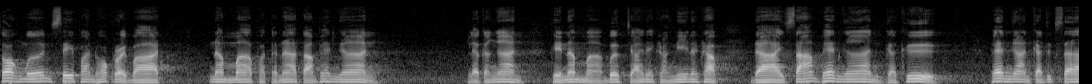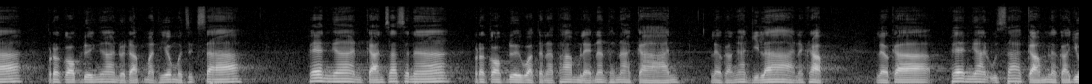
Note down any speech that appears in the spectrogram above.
ซ่องเมินเซพันหกร้อยบาท นำมาพัฒนาตามแผนงาน แล้วก็งานที่นำมาเบิกจ่ายในครั้งนี้นะครับ ได้สามแผนงานก็คือ แผนงานการศึกษาประกอบด้วยงานระดับมัธยมศึกษา แผนงานการศาสนาประกอบด้วยวัฒนธรรม และนันทนาการ แล้วก็งานกีฬานะครับแล้วก็แผนงานอุตสาหกรรม แล้วก็โย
